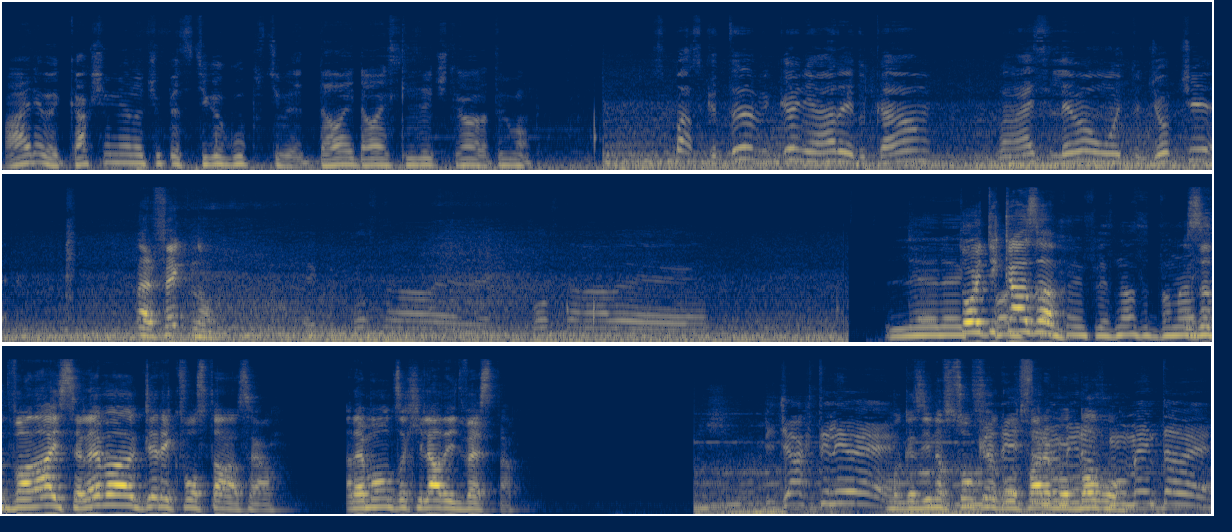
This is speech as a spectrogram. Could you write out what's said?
Айде бе, как ще ми я начупят? Стига глупости бе. Давай, давай, слизай, че трябва да тръгвам. Спаската ви гъня, а да я докарам. 12 лева, моето джобче. Перфектно. Е, какво стана, бе? Какво стана, бе? Леле, Той ти каза. за 12 За 12 лева, гледай какво стана сега. Ремонт за 1200. Видяхте ли, бе? Магазина в София го Къде отваряме намира отново. момента, бе?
